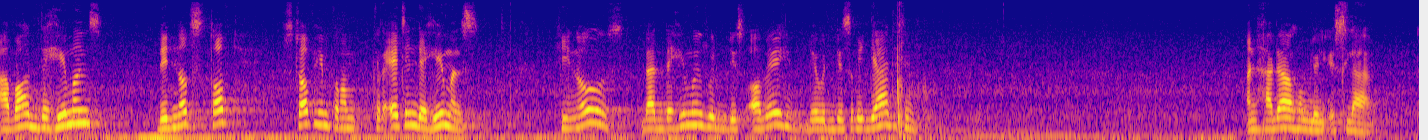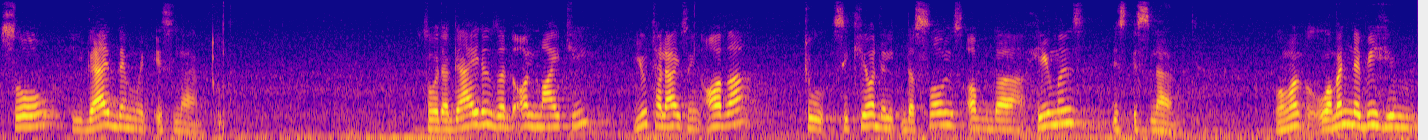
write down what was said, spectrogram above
about the humans did not stop stop him from creating the humans he knows that the humans would disobey him they would disregard him and hadahum lil Islam. So He guided them with Islam. So the guidance that the Almighty utilized in order to secure the, the souls of the humans is Islam. وَمَنَّ بِهِمْ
